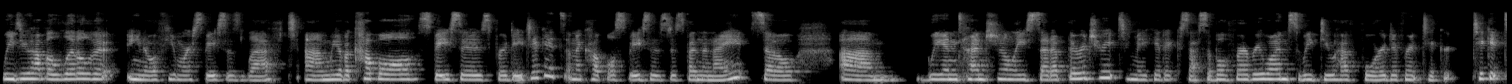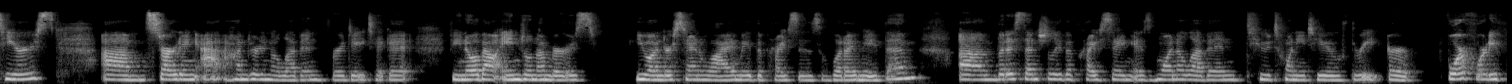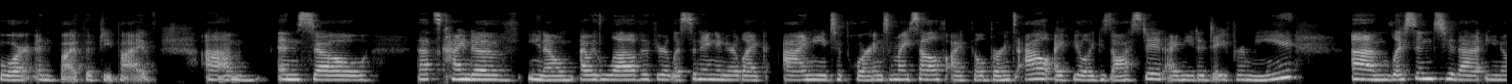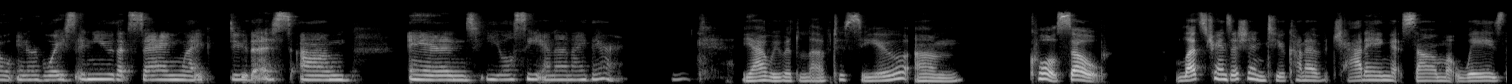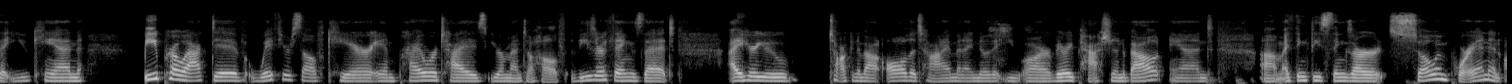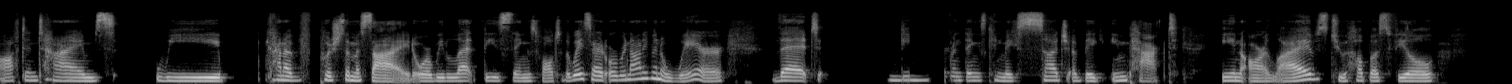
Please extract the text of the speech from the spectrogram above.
we do have a little bit, you know, a few more spaces left. Um, we have a couple spaces for day tickets and a couple spaces to spend the night. So um, we intentionally set up the retreat to make it accessible for everyone. So we do have four different ticket ticket tiers, um, starting at 111 for a day ticket. If you know about angel numbers, you understand why I made the prices what I made them. Um, but essentially, the pricing is 111, 222, 3 or 444 and 555. Um, and so that's kind of, you know, I would love if you're listening and you're like, I need to pour into myself. I feel burnt out. I feel exhausted. I need a day for me. Um, listen to that, you know, inner voice in you that's saying, like, do this. Um, and you will see Anna and I there. Yeah, we would love to see you. Um, cool. So let's transition to kind of chatting some ways that you can be proactive with your self care and prioritize your mental health. These are things that I hear you talking about all the time. And I know that you are very passionate about. And um, I think these things are so important. And oftentimes we kind of push them aside or we let these things fall to the wayside or we're not even aware that these mm-hmm. different things can make such a big impact in our lives to help us feel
